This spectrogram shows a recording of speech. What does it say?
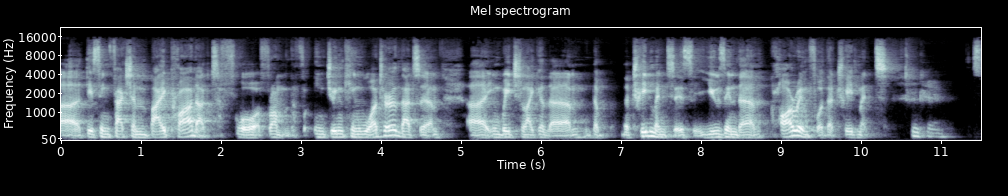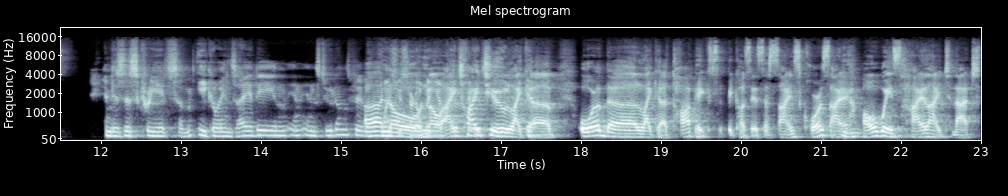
uh, disinfection byproduct for from in drinking water that's um, uh, in which like the, the the treatment is using the chlorine for the treatment. Okay. And does this create some eco anxiety in, in, in students? Uh, no, no. I try to like yeah. uh, all the like uh, topics because it's a science course. I mm-hmm. always highlight that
